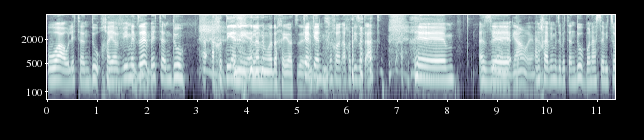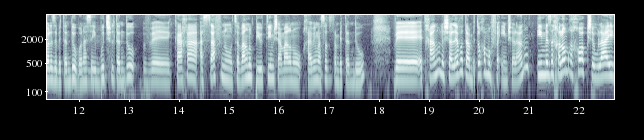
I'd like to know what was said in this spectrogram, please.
וואו, לטנדו, חייבים את זה בטנדו. אחותי אני, אין לנו עוד אחיות. זה... כן, כן, נכון, אחותי זאת את. אז כן, אה, לגמרי. אנחנו חייבים את זה בטנדו, בוא נעשה ביצוע לזה בטנדו, בוא נעשה עיבוד של טנדו, וככה אספנו, צברנו פיוטים שאמרנו, חייבים לעשות אותם בטנדו, והתחלנו לשלב אותם בתוך המופעים שלנו, עם איזה חלום רחוק שאולי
